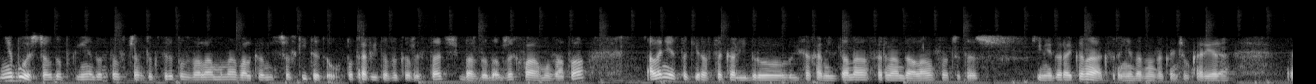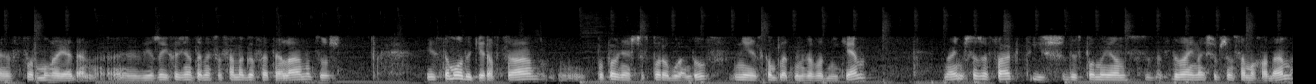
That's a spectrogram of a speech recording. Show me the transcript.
nie błyszczał, dopóki nie dostał sprzętu, który pozwala mu na walkę o mistrzowski tytuł. Potrafi to wykorzystać, bardzo dobrze, chwała mu za to, ale nie jest to kierowca kalibru Lisa Hamiltona, Fernando Alonso czy też Kimiego Raikkonena, który niedawno zakończył karierę e, w Formule 1. E, Jeżeli chodzi natomiast o samego Fettela, no cóż, jest to młody kierowca, popełnia jeszcze sporo błędów, nie jest kompletnym zawodnikiem. No i myślę, że fakt, iż dysponując zdecydowanie najszybszym samochodem,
